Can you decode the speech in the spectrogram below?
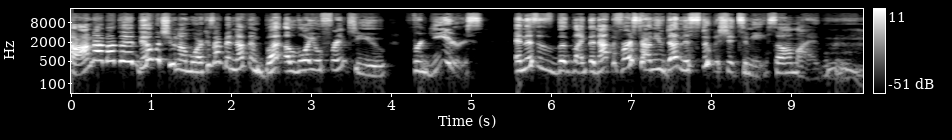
no, I'm not about to deal with you no more because I've been nothing but a loyal friend to you for years. And this is the like the not the first time you've done this stupid shit to me. So I'm like, mm,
